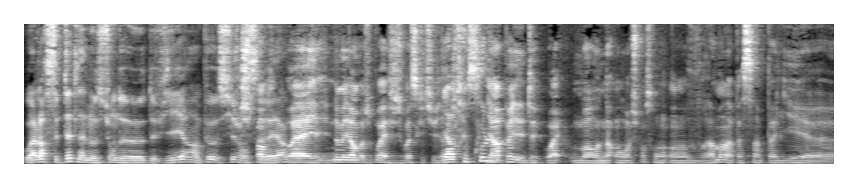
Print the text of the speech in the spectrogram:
Ou alors, c'est peut-être la notion de, de vieillir un peu aussi, j'en Je sais pense- rien. Ouais, non, mais ouais, je vois ce que tu veux dire. Il y a un truc cool. Il y a un peu les deux. Ouais, moi, on je pense qu'on on- vraiment on a passé un palier euh,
